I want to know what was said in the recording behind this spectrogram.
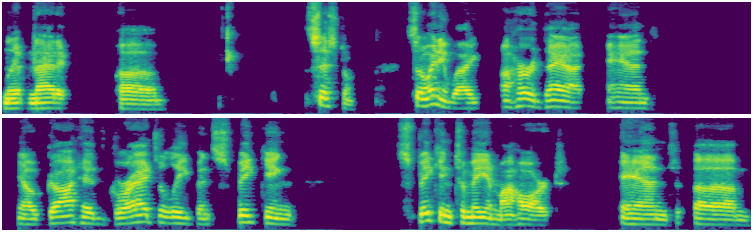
lymphatic uh, system. So anyway, I heard that, and you know, God had gradually been speaking, speaking to me in my heart, and um,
